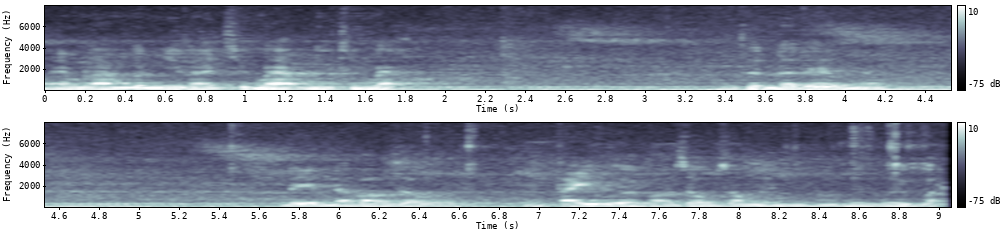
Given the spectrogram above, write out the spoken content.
Đó, em làm gần như là chiếc nào cũng như chiếc nào rất là đều nhau đèn đã vào dầu. Tay vừa vào dầu xong nên nó hơi, hơi bẩn.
